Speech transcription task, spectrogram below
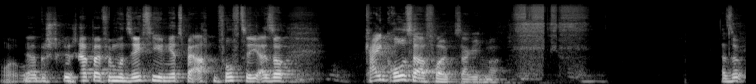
Euro. Ja, gestartet bei 65 und jetzt bei 58. Also kein großer Erfolg, sage ich mal. Also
